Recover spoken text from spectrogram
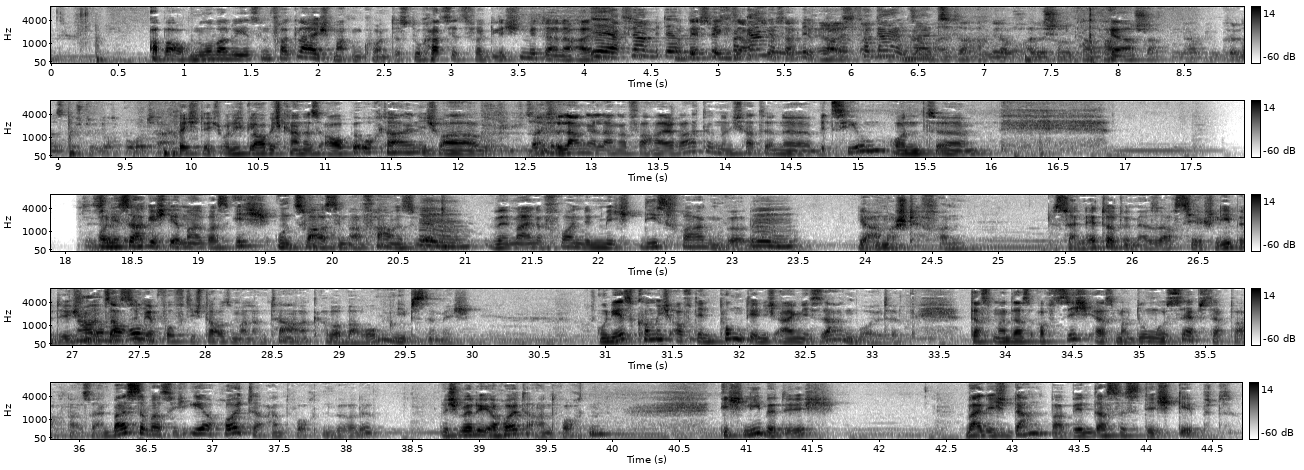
Aber auch nur, weil du jetzt einen Vergleich machen konntest. Du hast jetzt verglichen mit deiner alten Ja, ja, klar, mit der- und deswegen mit sagst du, es hat mit- meine, in Vergangenheit. unserem Alter haben wir auch alle schon ein paar Partnerschaften gehabt und können das bestimmt auch beurteilen. Richtig. Und ich glaube, ich kann es auch beurteilen. Ich war lange, lange verheiratet und ich hatte eine Beziehung und äh, und jetzt sage ich dir mal, was ich, und zwar aus dem Erfahrungswert, Mhm. wenn meine Freundin mich dies fragen würde, ja, hör mal, Stefan, das ist ja nett, dass du mir sagst, hier, ich liebe dich, und Aber das sagst du warum? mir 50.000 Mal am Tag, aber warum liebst du mich? Und jetzt komme ich auf den Punkt, den ich eigentlich sagen wollte, dass man das auf sich erstmal, du musst selbst der Partner sein. Weißt du, was ich ihr heute antworten würde? Ich würde ihr heute antworten, ich liebe dich, weil ich dankbar bin, dass es dich gibt.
